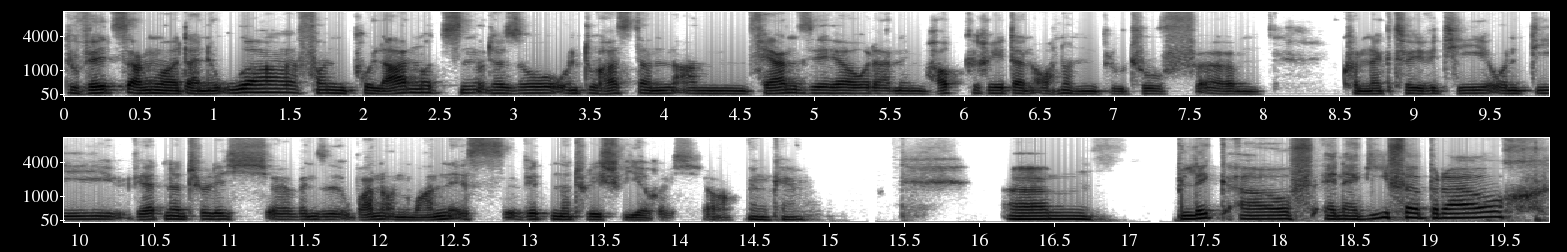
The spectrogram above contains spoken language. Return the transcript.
du willst, sagen wir mal, deine Uhr von Polar nutzen oder so und du hast dann am Fernseher oder an dem Hauptgerät dann auch noch einen Bluetooth ähm, Connectivity und die wird natürlich, äh, wenn sie One-on-One -on -one ist, wird natürlich schwierig. Ja. Okay. Ähm, Blick auf Energieverbrauch.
